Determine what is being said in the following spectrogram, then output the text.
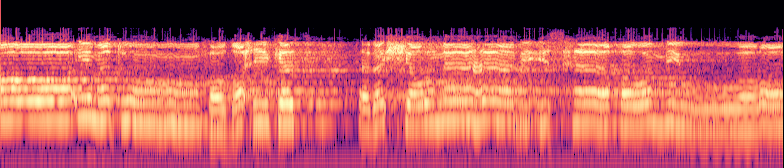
قائمة فضحكت فبشرناها بإسحاق ومن وراء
